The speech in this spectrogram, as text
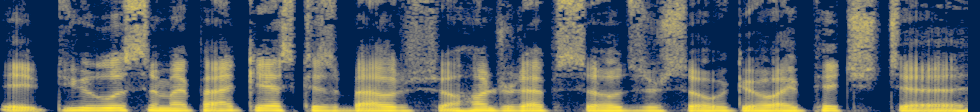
It, do you listen to my podcast? Because about 100 episodes or so ago, I pitched uh,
